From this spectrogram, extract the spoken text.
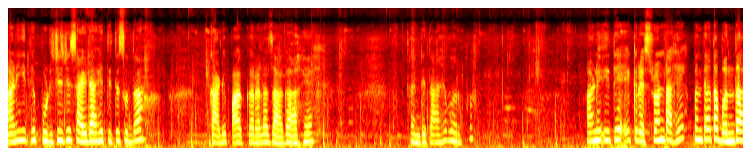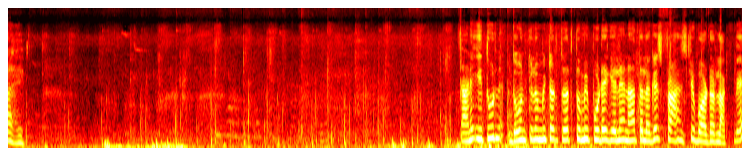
आणि इथे पुढची जी साईड आहे तिथे सुद्धा गाडी पार्क करायला जागा आहे. थंडी तर आहे भरपूर. आणि इथे एक रेस्टॉरंट आहे पण ते आता बंद आहे. आणि इथून दोन किलोमीटर जर तुम्ही पुढे गेले ना तर लगेच फ्रान्सची बॉर्डर लागते.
